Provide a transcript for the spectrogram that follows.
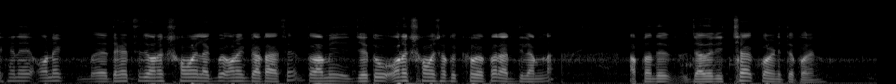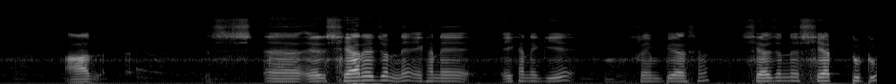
এখানে অনেক দেখা যাচ্ছে যে অনেক সময় লাগবে, অনেক ডাটা আছে। তো আমি যেহেতু অনেক সময় সাপেক্ষ ব্যাপার, আর দিলাম না। আপনাদের যাদের ইচ্ছা করে নিতে পারেন। আর এর শেয়ারের জন্য এখানে এখানে গিয়ে ফ্রেম পে আছে শেয়ারের জন্য shear two two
